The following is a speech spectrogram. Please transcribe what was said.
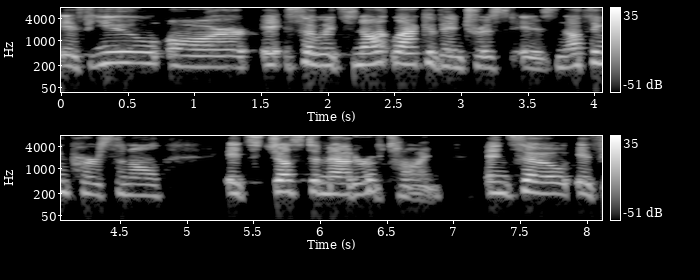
if you are, it, so it's not lack of interest, it is nothing personal, it's just a matter of time. And so if,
